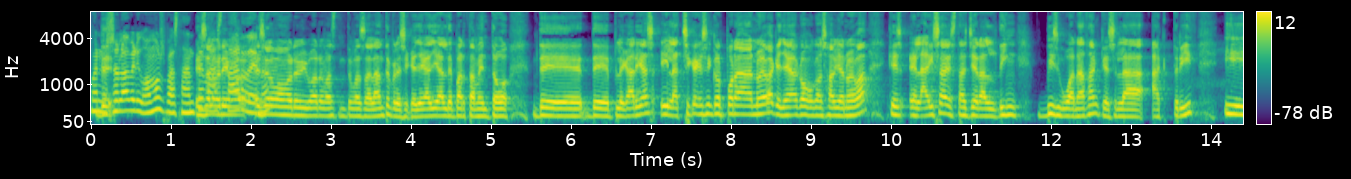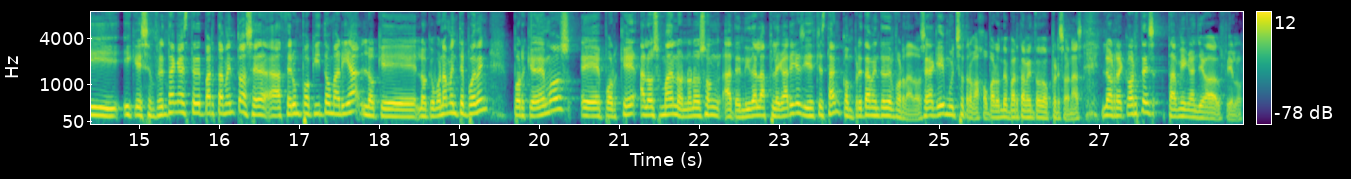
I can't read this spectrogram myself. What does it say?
Bueno, eso lo averiguamos bastante más tarde, Eso lo vamos a averiguar bastante más adelante, pero sí que llega allí al departamento de, plegarias, y la chica que se incorpora nueva, que llega como con sabia nueva, que es Eliza, esta Geraldine Biswanathan, que es la actriz y, que se enfrentan a este departamento a, hacer un poquito, María, lo que, lo que buenamente pueden, porque vemos eh, por qué a los humanos no nos son atendidas las plegarias y es que están completamente desbordados. O sea, aquí hay mucho trabajo para un departamento de dos personas. Los recortes también han llegado al cielo.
